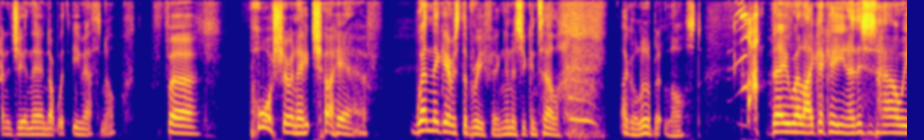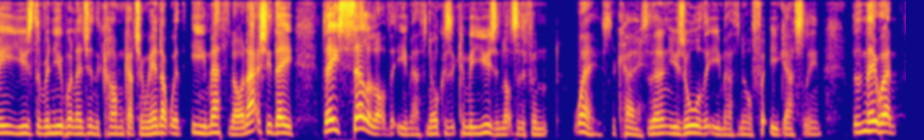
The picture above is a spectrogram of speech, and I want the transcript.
Energy and they end up with e-methanol. For Porsche and HIF, when they gave us the briefing, and as you can tell, I got a little bit lost. they were like, okay, you know, this is how we use the renewable energy, the carbon capture, and we end up with e-methanol. And actually, they they sell a lot of the e-methanol because it can be used in lots of different ways. Okay. So they don't use all the e-methanol for e-gasoline. But then they went,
